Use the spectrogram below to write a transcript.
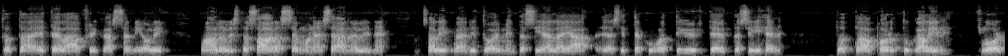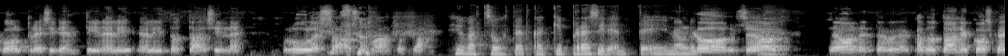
tota Etelä-Afrikassa, niin oli mahdollista saada semmoinen säännöllinen salibänditoiminta siellä. Ja, ja sitten kun otti yhteyttä siihen tota, Portugalin floorball-presidenttiin, eli, eli tota, sinne luulessa asuvaan. Tota... Hyvät suhteet kaikki presidentteihin ollut. Joo, se on, se on, että katsotaan nyt, koska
